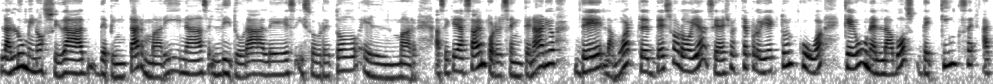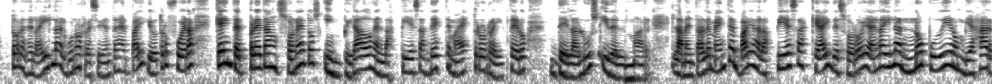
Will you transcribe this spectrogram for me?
la luminosidad, de pintar marinas, litorales y sobre todo el mar. Así que ya saben, por el centenario de la muerte de Sorolla se ha hecho este proyecto en Cuba que une la voz de 15 actores de la isla, algunos residentes en el país y otros fuera, que interpretan sonetos inspirados en las piezas de este maestro, reitero, de la luz y del mar. Lamentablemente, varias de las piezas que hay de Sorolla en la isla no pudieron viajar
